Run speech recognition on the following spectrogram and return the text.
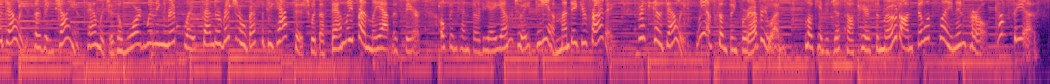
Frisco Deli serving giant sandwiches, award winning rib plates, and original recipe catfish with a family friendly atmosphere. Open 10:30 a.m. to 8 p.m. Monday through Friday. Frisco Deli, we have something for everyone. Located just off Pearson Road on Phillips Lane in Pearl. Come see us.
